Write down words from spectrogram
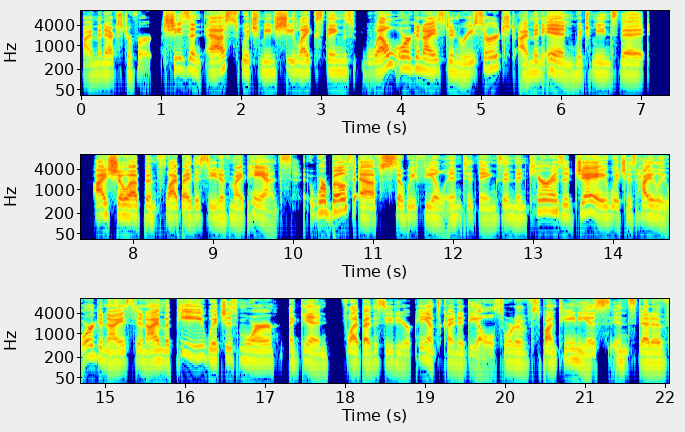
I'm an extrovert. She's an S, which means she likes things well organized and researched. I'm an N, which means that I show up and fly by the seat of my pants. We're both F's, so we feel into things. And then Kara's a J, which is highly organized, and I'm a P, which is more, again, fly by the seat of your pants kind of deal, sort of spontaneous instead of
